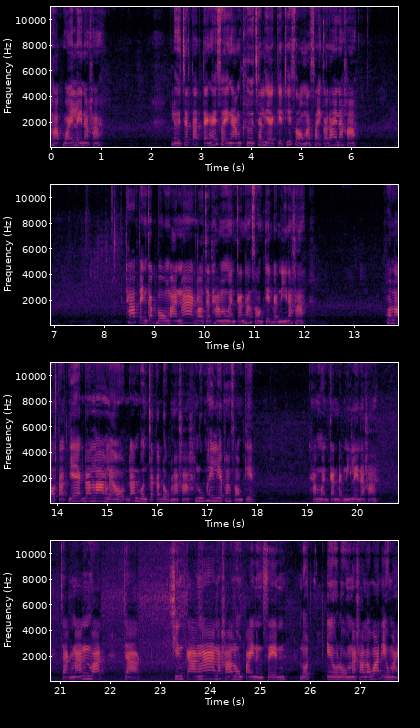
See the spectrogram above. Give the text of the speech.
พับไว้เลยนะคะ หรือจะตัดแต่งให้สวยงามคือเฉลี่ยเกตที่สองมาใส่ก็ได้นะคะ ถ้าเป็นกระโปรงบานมากเราจะทำเหมือนกันทั้งสองเกตแบบนี้นะคะเพราะเราตัดแยกด้านล่างแล้วด้านบนจะกระดกนะคะ รูปให้เรียบทั้งสองเกตทำเหมือนกันแบบนี้เลยนะคะ จากนั้นวัดจาก ชิ้นกลางหน้านะคะ ลงไปหนึ่งเซนลดเอวลงนะคะ แล้ววาดเอวใหม่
